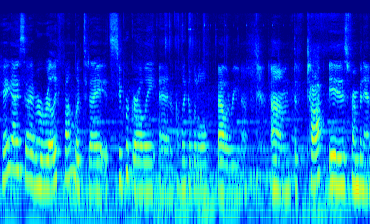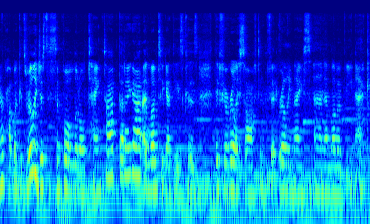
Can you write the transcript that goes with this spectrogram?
Hey guys, so I have a really fun look today. It's super girly and like a little ballerina. Um, the top is from Banana Republic. It's really just a simple little tank top that I got. I love to get these because they feel really soft and fit really nice and I love a v-neck.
